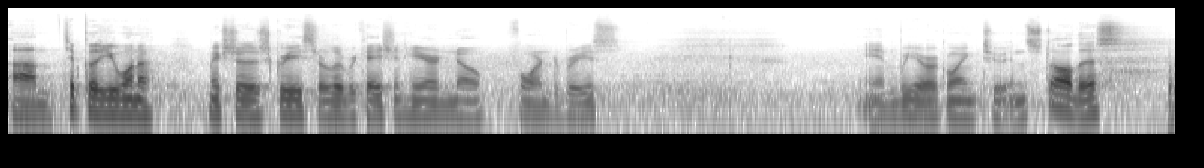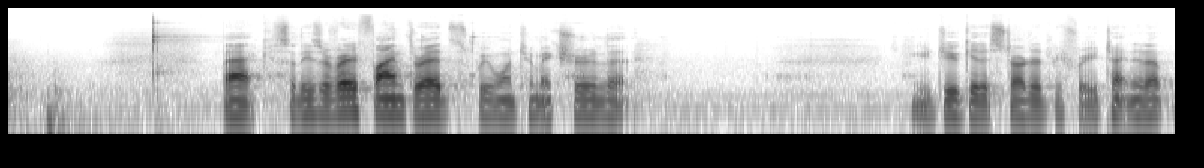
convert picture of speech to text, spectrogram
Um, typically, you want to make sure there's grease or lubrication here, no foreign debris and we are going to install this back. So these are very fine threads. We want to make sure that you do get it started before you tighten it up.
